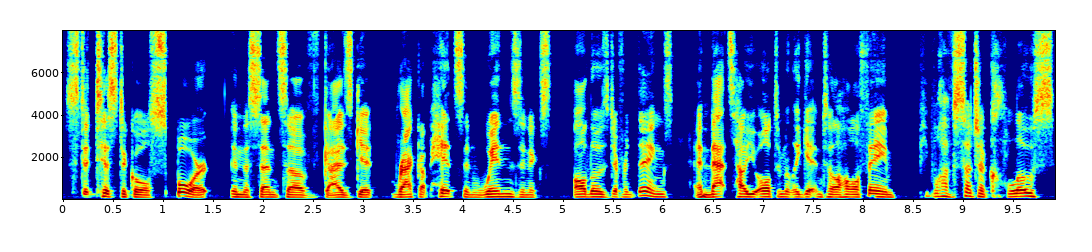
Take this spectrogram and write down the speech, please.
statistical sport in the sense of guys get rack up hits and wins and ex- all those different things, and that's how you ultimately get into the Hall of Fame. People have such a close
